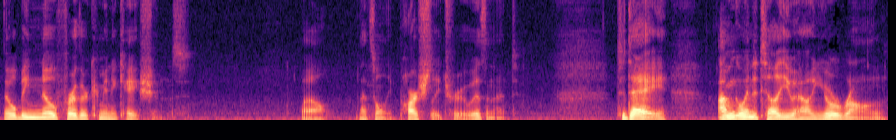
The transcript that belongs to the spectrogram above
There will be no further communications. Well, that's only partially true, isn't it? Today, I'm going to tell you how you're wrong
